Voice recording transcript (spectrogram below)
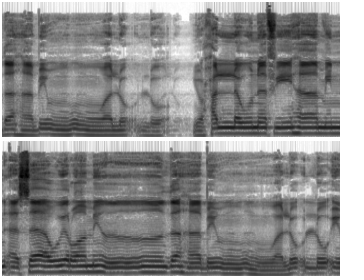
ذهب ولؤلؤ يحلون فيها من اساور من ذهب ولؤلؤ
